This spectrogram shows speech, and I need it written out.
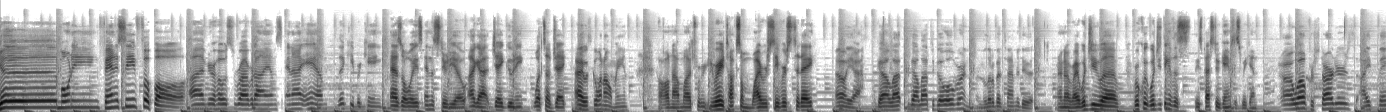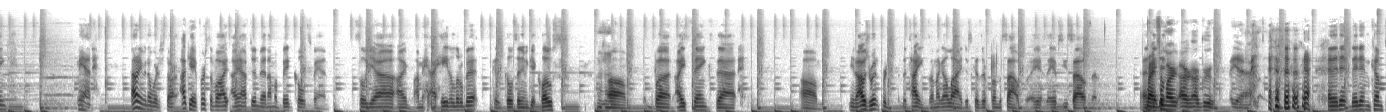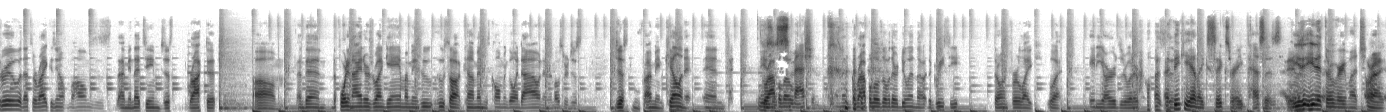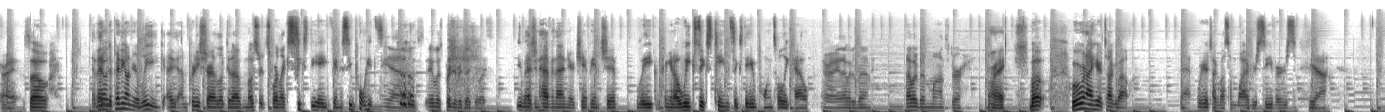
Good morning, fantasy football. I'm your host, Robert Iams, and I am the Keeper King. As always, in the studio, I got Jay Goonie. What's up, Jay? Hey, what's going on, man? Oh, not much. We're, you ready to talk some wide receivers today? Oh yeah, got a lot, got a lot to go over, and, and a little bit of time to do it. I know, right? What'd you, uh, real quick, what'd you think of this these past two games this weekend? Uh, well, for starters, I think, man, I don't even know where to start. Okay, first of all, I, I have to admit I'm a big Colts fan. So yeah, I I'm I hate a little bit because Colts didn't even get close. Mhm. Um, but I think that, um, you know, I was rooting for the Titans. I'm not gonna lie, just because they're from the South, the AFC South, and, and right, from our, our, our group. yeah, and they didn't they didn't come through. That's all right because you know Mahomes is. I mean that team just rocked it. Um, and then the 49ers run game. I mean, who who saw it coming with Coleman going down and then Mostert just just I mean killing it and He's Garoppolo. smashing. and then Garoppolo's over there doing the the greasy, throwing for like what. 80 yards or whatever it was. I think he had like six or eight passes. Yeah. He, he didn't throw very much. All right, all right. So And then, You know- depending on your league, I, I'm pretty sure I looked it up. Mostert scored like 68 fantasy points. yeah, it was it was pretty ridiculous. You imagine having that in your championship league, you know, week 16, 68 points. Holy cow. All right, that would have been that would have been monster. All right. But well, we're not here to talk about that. We're here to talk about some wide receivers. Yeah.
